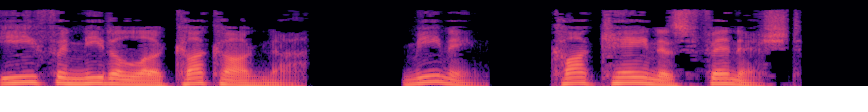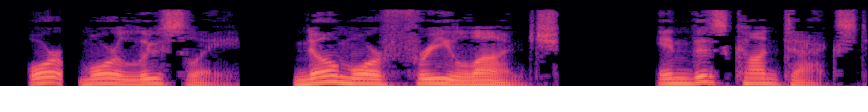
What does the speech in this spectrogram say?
E finita la cuccagna, meaning, Kukania is finished, or, more loosely, no more free lunch. In this context,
